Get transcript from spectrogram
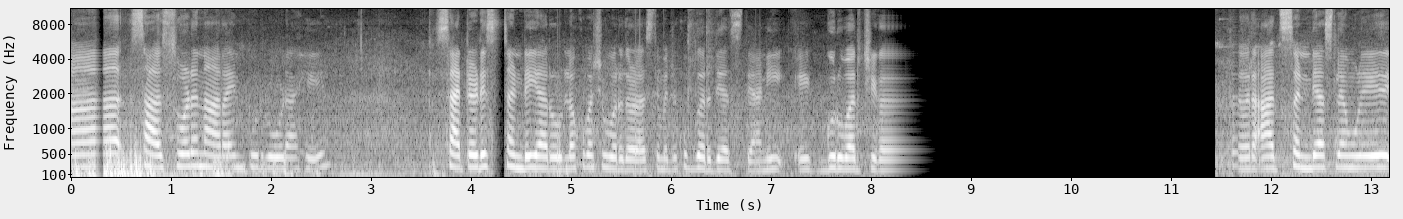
हा सासवड नारायणपूर रोड आहे. सॅटर्डे संडे या रोडला खूप अशी वर्दळ असते म्हणजे खूप गर्दी असते आणि एक गुरुवारची तर आज संडे असल्यामुळे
